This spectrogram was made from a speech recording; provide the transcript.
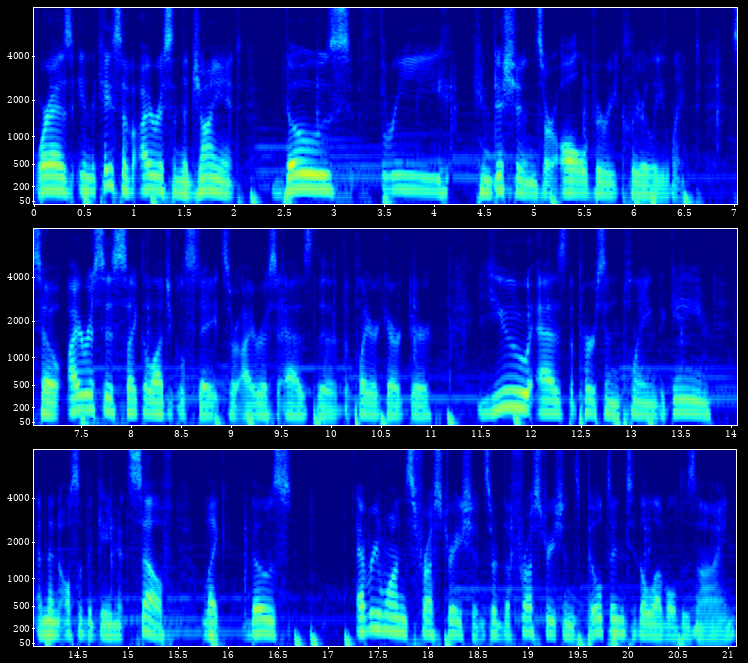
Whereas in the case of Iris and the Giant, those three conditions are all very clearly linked. So Iris's psychological states, or Iris as the, the player character, you as the person playing the game, and then also the game itself, like those everyone's frustrations or the frustrations built into the level design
